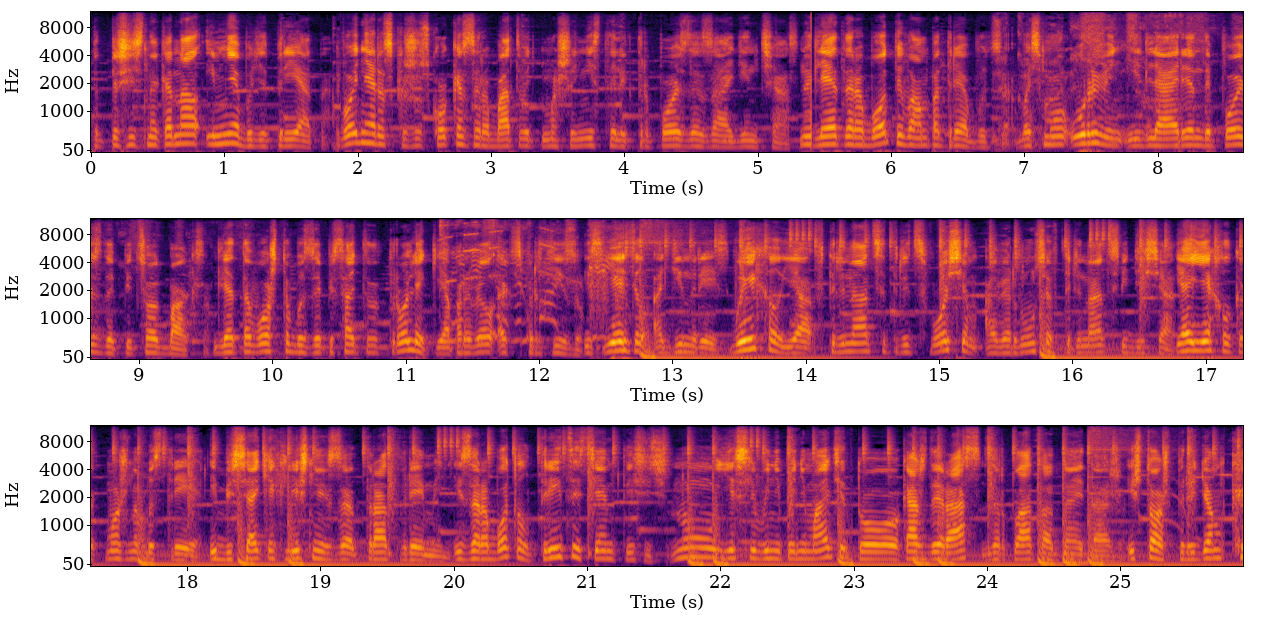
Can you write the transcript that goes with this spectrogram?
Подпишись на канал, и мне будет приятно. Сегодня я расскажу, сколько зарабатывать машинист электропоезда за один час. Ну и для этой работы вам потребуется восьмой уровень и для аренды поезда 500 баксов. Для того, чтобы записать этот ролик, я провел экспертизу и съездил один рейс. Выехал я в 13.38, а вернулся в 13.50. Я ехал как можно быстрее и без всяких лишних затрат времени. И заработал 37 тысяч. Ну, если вы не понимаете, то каждый раз зарплата одна и та же. И что ж, перейдем к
